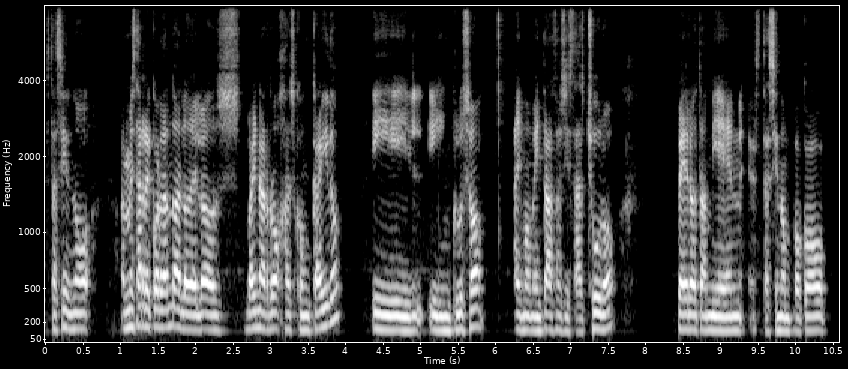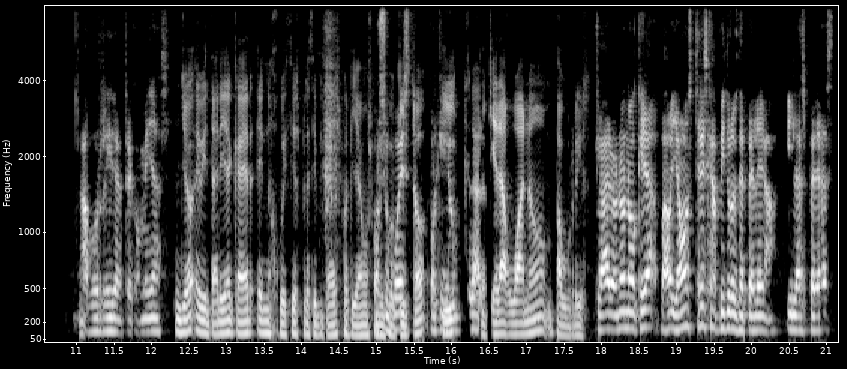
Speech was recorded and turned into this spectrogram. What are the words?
Está siendo. A mí me está recordando a lo de los vainas rojas con Kaido. Y, y incluso hay momentazos y está chulo. Pero también está siendo un poco aburrida, entre comillas. Yo evitaría caer en juicios precipitados porque llevamos Por muy supuesto, poquito porque y, yo- claro. y queda guano para aburrir. Claro, no, no, queda. vamos, Llevamos tres capítulos de pelea. Y las peleas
